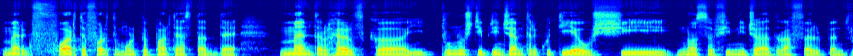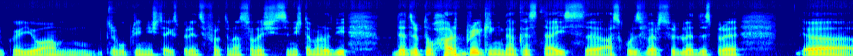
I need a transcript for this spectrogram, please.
merg foarte, foarte mult pe partea asta de mental health, că tu nu știi prin ce am trecut eu și nu o să fim niciodată la fel pentru că eu am trecut prin niște experiențe foarte nasoale și sunt niște melodii de dreptul heartbreaking dacă stai să asculți versurile despre uh,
